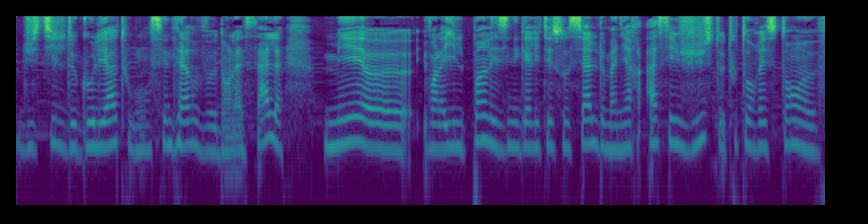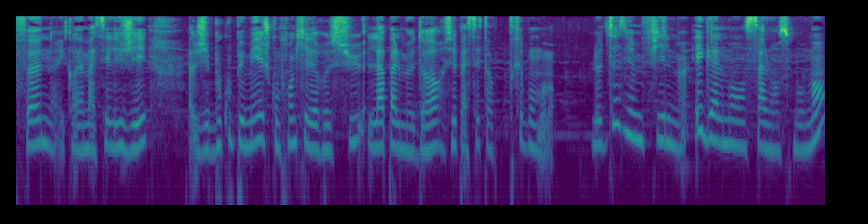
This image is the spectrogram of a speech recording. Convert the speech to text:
du style de Goliath où on s'énerve dans la salle, mais euh, voilà, il peint les inégalités sociales de manière assez juste tout en restant euh, fun et quand même assez léger. J'ai beaucoup aimé et je comprends qu'il ait reçu la Palme d'Or, j'ai passé un très bon moment. Le deuxième film, également en salle en ce moment,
